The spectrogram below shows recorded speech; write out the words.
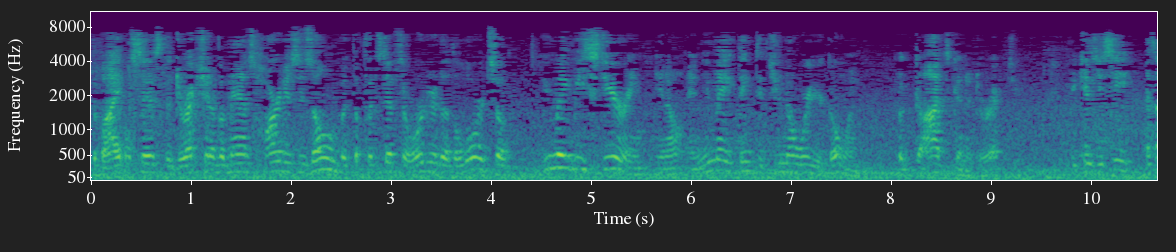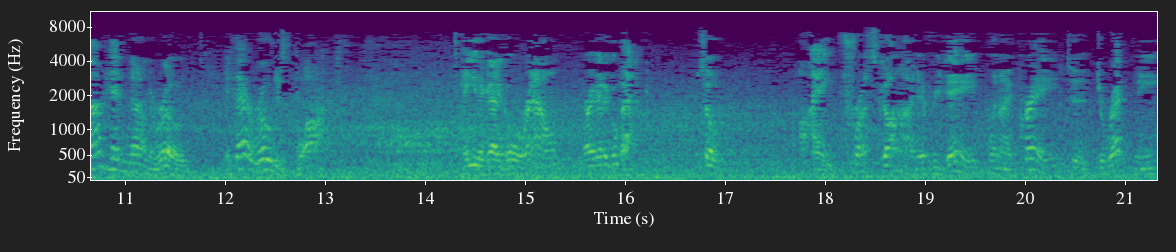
the Bible says the direction of a man's heart is his own, but the footsteps are ordered of the Lord. So you may be steering, you know, and you may think that you know where you're going, but God's going to direct you. Because you see, as I'm heading down the road, if that road is blocked, I either got to go around or I got to go back. So I trust God every day when I pray to direct me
